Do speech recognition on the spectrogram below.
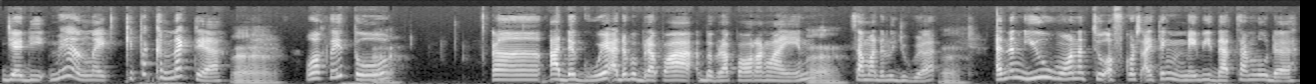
jadi man, like kita connect ya. Eh, Waktu itu eh, eh, ada gue, ada beberapa beberapa orang lain, eh, sama ada lu juga. eh. And then you wanted to, of course, I think maybe that time lu udah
